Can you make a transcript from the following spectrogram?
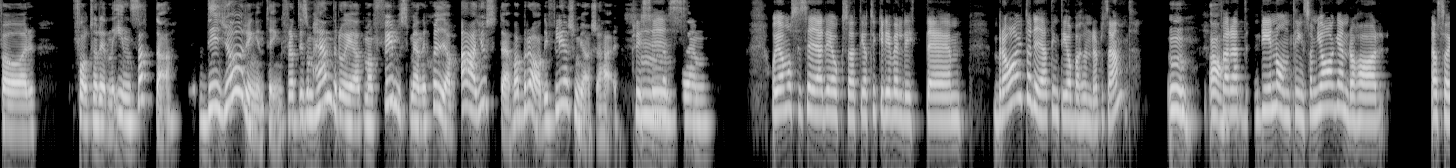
för folk som redan är insatta. Det gör ingenting för att det som händer då är att man fylls med energi av, ah just det, vad bra, det är fler som gör så här. Precis. Så, ehm, Och jag måste säga det också att jag tycker det är väldigt eh, bra utav dig att inte jobba 100%. Mm, ja. För att det är någonting som jag ändå har alltså,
